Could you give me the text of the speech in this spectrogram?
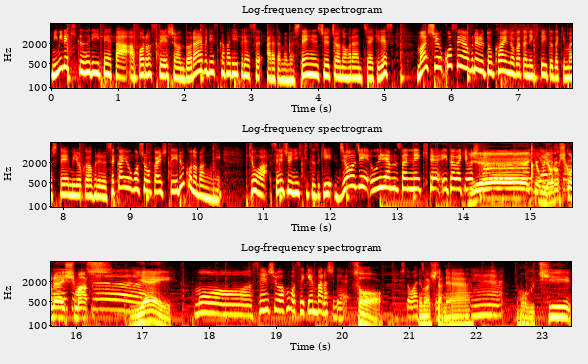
耳で聞くフリーペーパーアポロステーションドライブディスカバリープレス。改めまして編集長のホラン千秋です。毎週個性あふれる特派員の方に来ていただきまして魅力あふれる世界をご紹介しているこの番組。今日は先週に引き続きジョージ・ウィリアムズさんに来ていただきまイした。エーイ。今日もよろしくお願いします。イエーイ。もう先週はほぼ世間話でそちょっと終わっましたね。ね。う。もううち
